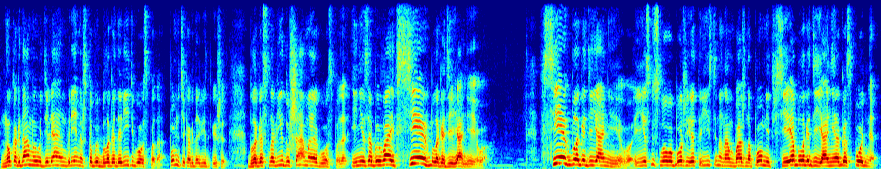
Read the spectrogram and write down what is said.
Но когда мы уделяем время, чтобы благодарить Господа, помните, как Давид пишет, «Благослови душа моя Господа, и не забывай всех благодеяний Его» всех благодеяний Его. И если Слово Божье это истина, нам важно помнить все благодеяния Господня.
